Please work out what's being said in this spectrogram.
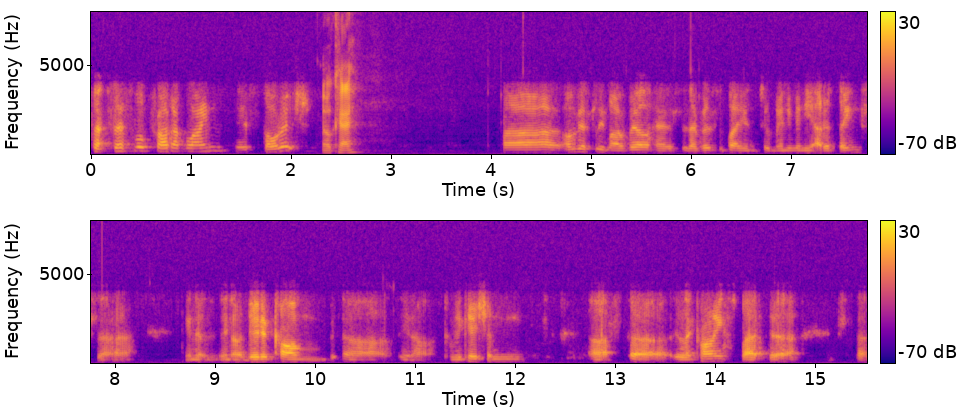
successful product line is storage. Okay. Uh, obviously, Marvell has diversified into many, many other things. Uh, you know, you know, datacom, uh, you know, communication, uh, uh, electronics, but uh,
